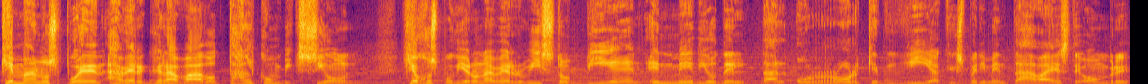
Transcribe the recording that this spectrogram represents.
¿Qué manos pueden haber grabado tal convicción? ¿Qué ojos pudieron haber visto bien en medio del tal horror que vivía, que experimentaba este hombre?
